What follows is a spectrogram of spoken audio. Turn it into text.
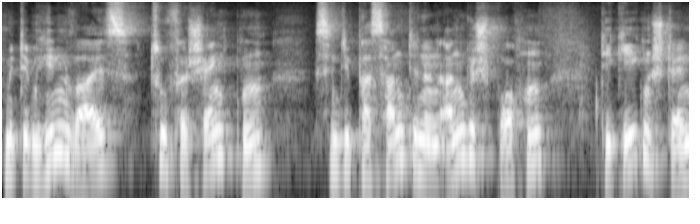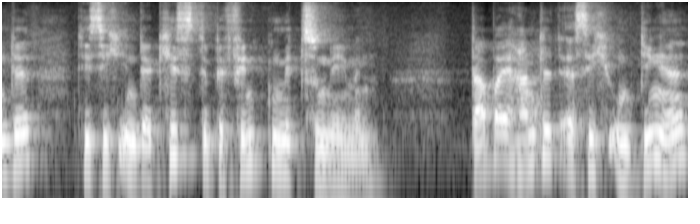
Mit dem Hinweis zu verschenken sind die Passantinnen angesprochen, die Gegenstände, die sich in der Kiste befinden, mitzunehmen. Dabei handelt es sich um Dinge,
